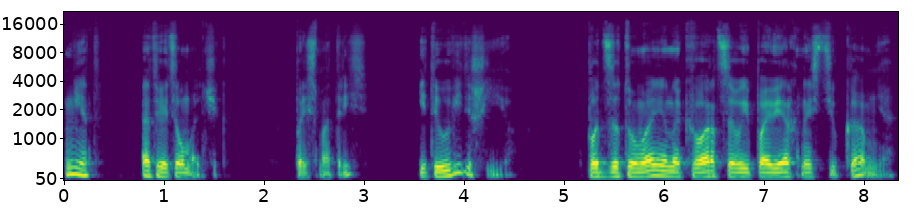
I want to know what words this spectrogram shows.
«Нет», — ответил мальчик, — «присмотрись, и ты увидишь ее». Под затуманенно-кварцевой поверхностью камня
